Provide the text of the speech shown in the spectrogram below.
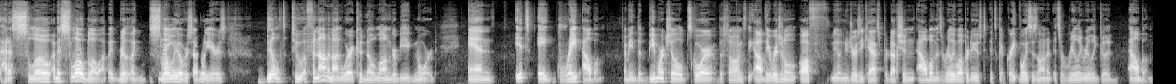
had a slow, I mean, a slow blow up. It really, like, slowly right. over several years, built to a phenomenon where it could no longer be ignored. And it's a great album. I mean, the Be More Chill score, the songs, the album, the original off you know New Jersey cast production album is really well produced. It's got great voices on it. It's a really really good album.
